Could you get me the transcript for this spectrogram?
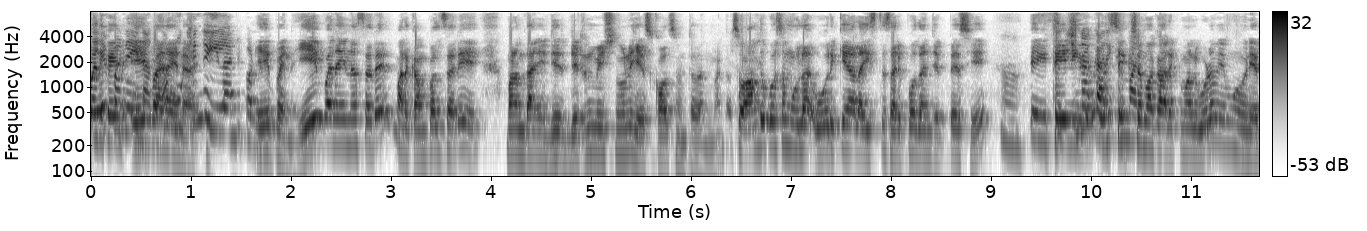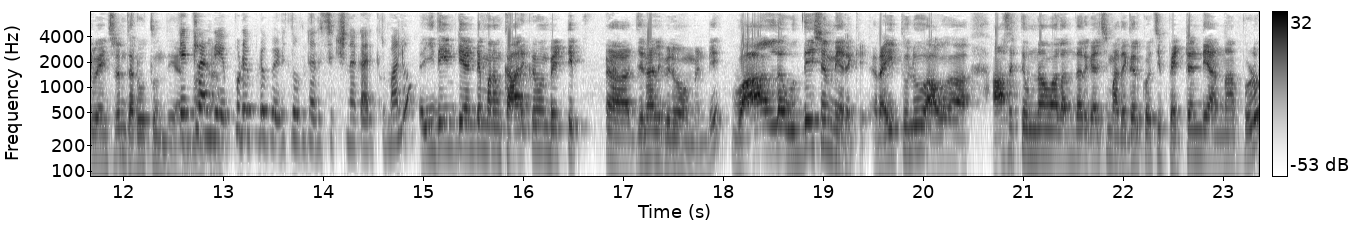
పనికైనా ఏ పని అయినా ఏ పని ఏ పని అయినా సరే మన కంపల్సరీ మనం దాని డిటర్మినేషన్ చేసుకోవాల్సి ఉంటుంది అనమాట సో అందుకోసం ఊరికే అలా ఇస్తే సరిపోదని చెప్పేసి శిక్షణ ట్రైనింగ్ కార్యక్రమాలు. శిక్షణ కార్యక్రమాలు కూడా మేము నిర్వహించడం జరుగుతుంది ఎట్లా ఎప్పుడెప్పుడు పెడుతుంటారు శిక్షణ కార్యక్రమాలు? ఇదేంటి అంటే మనం కార్యక్రమం పెట్టి ఆ, జనాలు పిలవమండి వాళ్ళ ఉద్దేశం మేరకి. రైతులు ఆసక్తి ఉన్న వాళ్ళందరూ కలిసి మా దగ్గరకు వచ్చి పెట్టండి అన్నప్పుడు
